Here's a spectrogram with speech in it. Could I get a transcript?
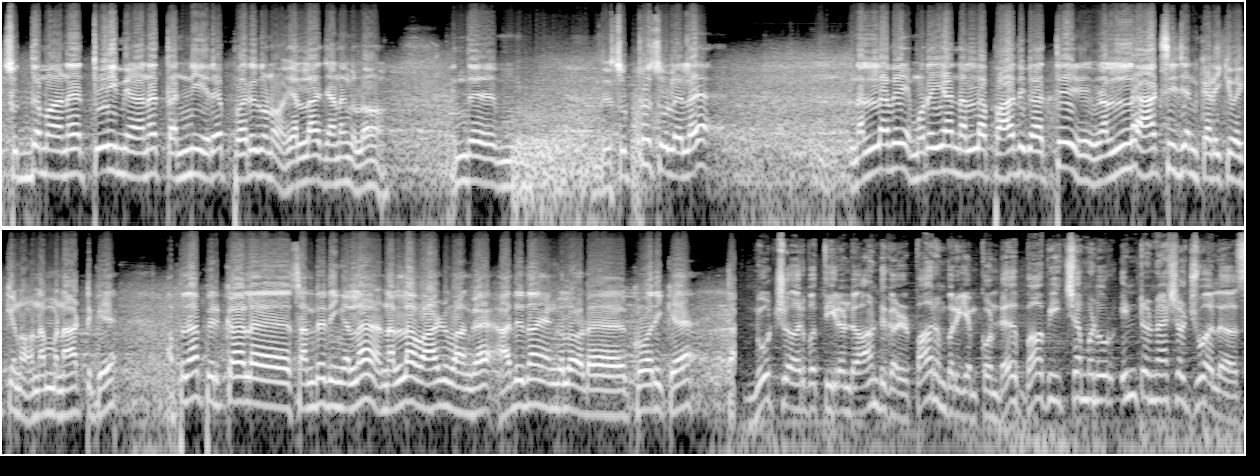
சுத்தமான தூய்மையான தண்ணீரை பருகணும் எல்லா ஜனங்களும். இந்த இந்த சுற்றுச்சூழலை நல்லாவே முறையாக நல்லா பாதுகாத்து நல்ல ஆக்சிஜன் கிடைக்க வைக்கணும் நம்ம நாட்டுக்கு. அப்போ தான் பிற்கால சந்ததிங்கள்லாம் நல்லா வாழ்வாங்க. அதுதான் எங்களோட கோரிக்கை. நூற்று அறுபத்தி இரண்டு ஆண்டுகள் பாரம்பரியம் கொண்ட பாபி செம்மனூர் இன்டர்நேஷனல் ஜுவல்லர்ஸ்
